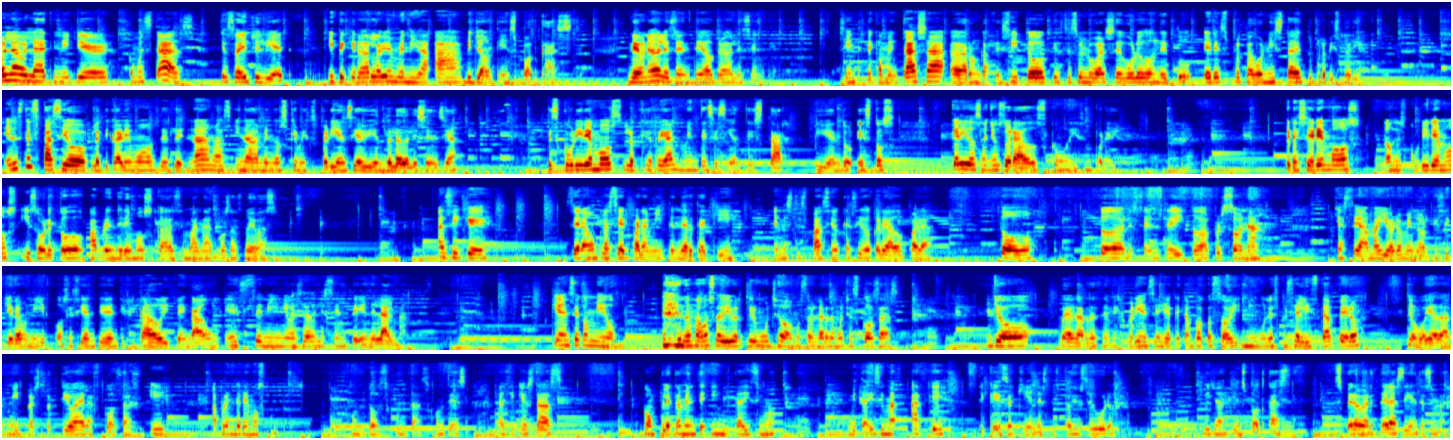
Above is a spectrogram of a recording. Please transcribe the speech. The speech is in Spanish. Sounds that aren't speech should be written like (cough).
Hola, hola, teenager, ¿cómo estás? Yo soy Juliet y te quiero dar la bienvenida a Beyond Teens Podcast. De un adolescente a otro adolescente. Siéntete como en casa, agarra un cafecito, que este es un lugar seguro donde tú eres protagonista de tu propia historia. En este espacio platicaremos desde nada más y nada menos que mi experiencia viviendo la adolescencia. Descubriremos lo que realmente se siente estar viviendo estos queridos años dorados, como dicen por ahí. Creceremos, nos descubriremos y sobre todo aprenderemos cada semana cosas nuevas. Así que será un placer para mí tenerte aquí en este espacio que ha sido creado para todo, todo adolescente y toda persona, sea mayor o menor, que se quiera unir o se siente identificado y tenga aún ese niño, ese adolescente en el alma. Quédense conmigo, (laughs) nos vamos a divertir mucho, vamos a hablar de muchas cosas. Yo voy a hablar desde mi experiencia, ya que tampoco soy ningún especialista, pero te voy a dar mi perspectiva de las cosas y aprenderemos juntos. Juntos, juntas, juntes. Así que estás completamente invitadísimo, invitadísima a que te quedes aquí en este espacio seguro. Teens Podcast. Espero verte la siguiente semana.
